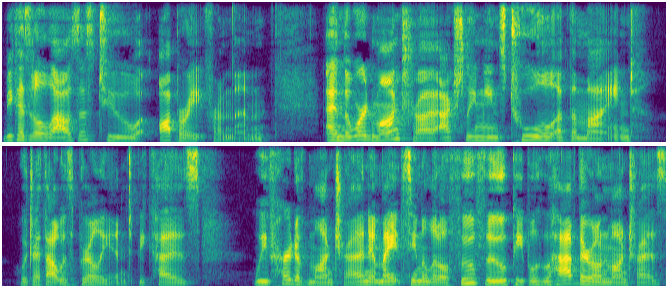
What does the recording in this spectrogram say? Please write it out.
because it allows us to operate from them. And the word mantra actually means tool of the mind, which I thought was brilliant because we've heard of mantra and it might seem a little foo foo, people who have their own mantras.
